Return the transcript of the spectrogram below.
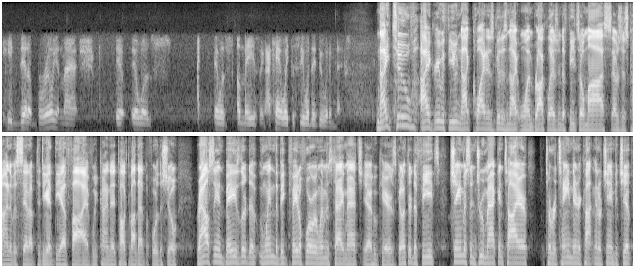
he did a brilliant match. It it was it was amazing. I can't wait to see what they do with him next. Night two, I agree with you. Not quite as good as night one. Brock Lesnar defeats Omos. That was just kind of a setup to get the F5. We kind of talked about that before the show. Rousey and Baszler to win the big Fatal Four Way Women's Tag Match. Yeah, who cares? Gunther defeats Sheamus and Drew McIntyre to retain the Intercontinental Championship.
